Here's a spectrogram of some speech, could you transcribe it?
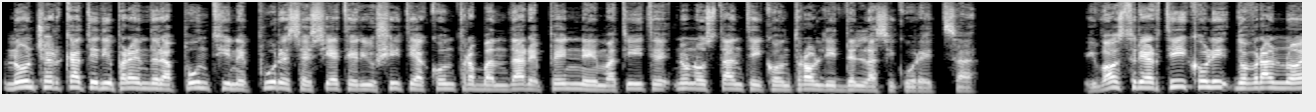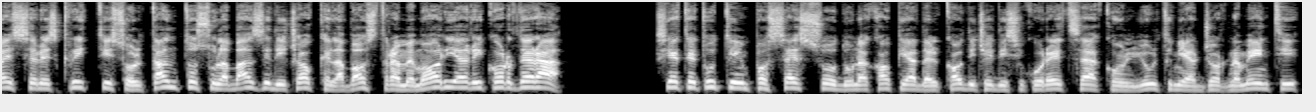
Non cercate di prendere appunti neppure se siete riusciti a contrabbandare penne e matite nonostante i controlli della sicurezza. I vostri articoli dovranno essere scritti soltanto sulla base di ciò che la vostra memoria ricorderà. Siete tutti in possesso d'una copia del codice di sicurezza con gli ultimi aggiornamenti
